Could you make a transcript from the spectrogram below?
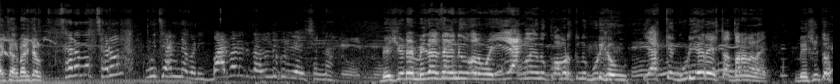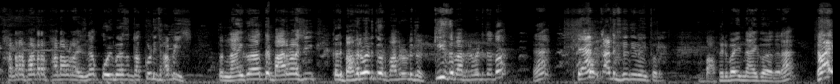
এই চল বাড়ি চল। ছাড়ো মোক ছাড়ো। মুই যাই না বাড়ি। বারবার এটা দালালি করে যাইছেন না। বেশি ওটা মেজাজ যায় না ওই এক লাগে কমর কিন্তু গুড়ি এককে গুড়ি আর এক্সট্রা ধরা মেলায়। বেশি তোর ফাটার ফাটার ফাটার ফাটাইস না। কই মাসে ডক্টরি ঝাপিস। তোর নাই করাতে বারবার আসি খালি বাপের বাড়ি তোর বাপের বাড়ি তোর। কি যে বাপের বাড়িতে তো হ্যাঁ? ট্যাম কাটি সেদিন নাই তোর। বাপের বাড়ি নাই করাতে না? হাই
